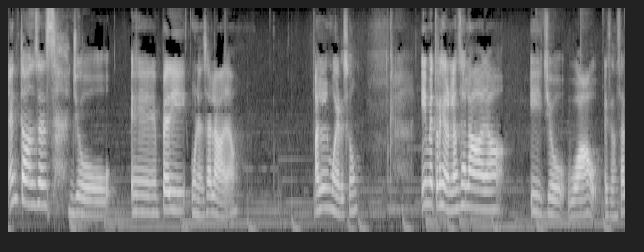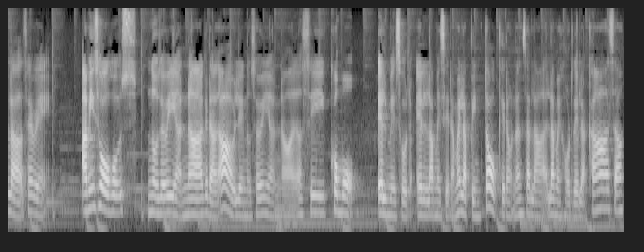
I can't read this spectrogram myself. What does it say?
Entonces yo eh, pedí una ensalada al almuerzo y me trajeron la ensalada y yo, wow, esa ensalada se ve, a mis ojos no se veía nada agradable, no se veía nada así como el mesor, la mesera me la pintó, que era una ensalada la mejor de la casa,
